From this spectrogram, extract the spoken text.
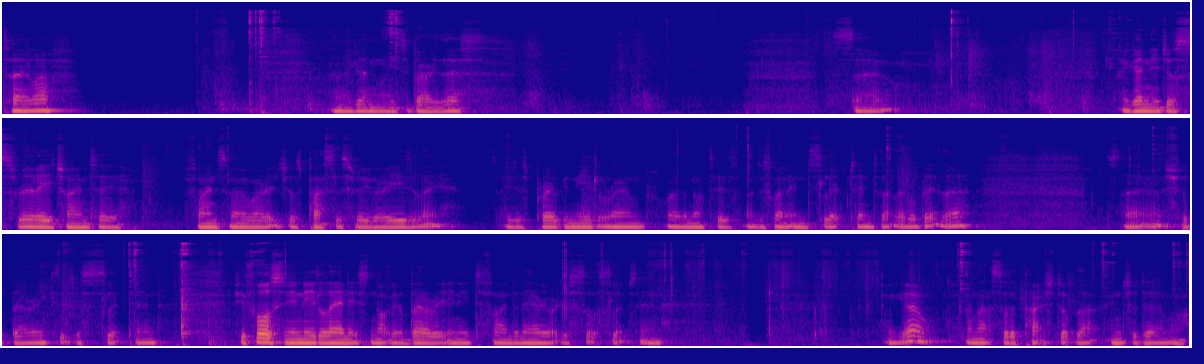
Tail off. And again, we need to bury this. So, again, you're just really trying to find somewhere where it just passes through very easily. So you just probe your needle around where the knot is. I just went and slipped into that little bit there. So that should bury because it just slipped in. If you're forcing your needle in, it's not going to bury. You need to find an area where it just sort of slips in. We go. And that sort of patched up that intradermal.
